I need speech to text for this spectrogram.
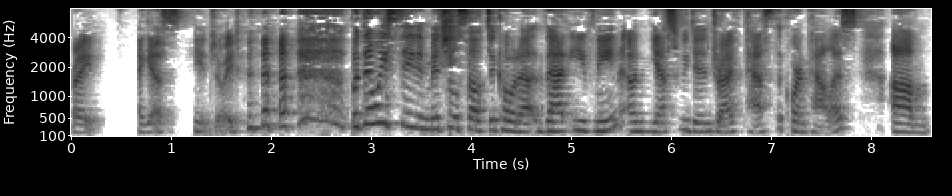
right? I guess he enjoyed. but then we stayed in Mitchell, South Dakota that evening. And yes, we did drive past the Corn Palace. Um,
